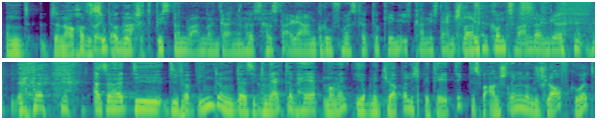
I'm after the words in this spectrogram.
und danach habe so ich super gut. Nacht bist dann wandern gegangen, hast, hast alle angerufen, hast gesagt, okay, ich kann nicht einschlafen, kommt wandern, gell? Also halt die, die Verbindung, dass ich ja. gemerkt habe, hey, Moment, ich habe mich körperlich betätigt, das war anstrengend und ich schlaf gut.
